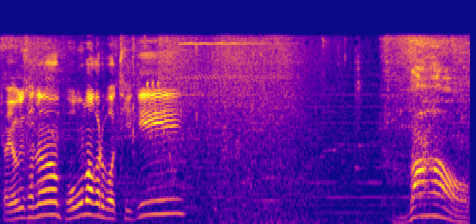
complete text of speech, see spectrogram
자 여기서는 보호막으로 버티기 와우.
